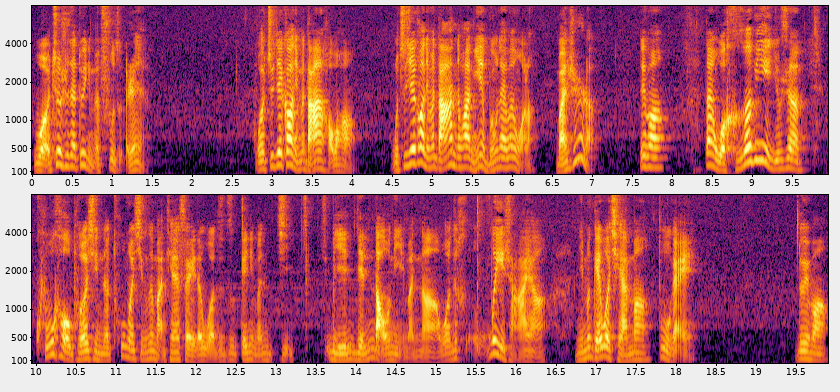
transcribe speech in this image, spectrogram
我这是在对你们负责任。我直接告你们答案好不好？我直接告你们答案的话，你也不用再问我了，完事儿了，对吧？但我何必就是苦口婆心的、唾沫星子满天飞的，我这给你们引引导你们呢？我这为啥呀？你们给我钱吗？不给，对吗？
